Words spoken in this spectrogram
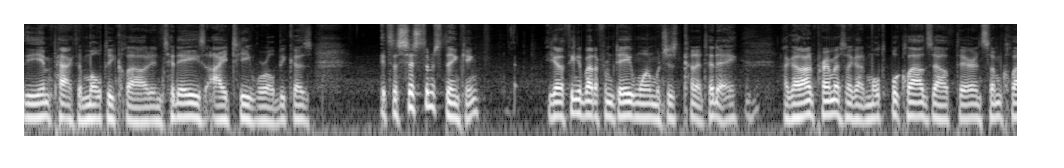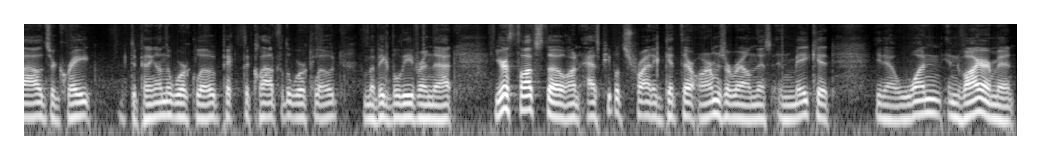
the impact of multi-cloud in today's IT world because it's a systems thinking. You got to think about it from day one, which is kind of today. Mm -hmm. I got on-premise, I got multiple clouds out there, and some clouds are great, depending on the workload, pick the cloud for the workload. I'm a big believer in that. Your thoughts though on as people try to get their arms around this and make it you know, one environment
